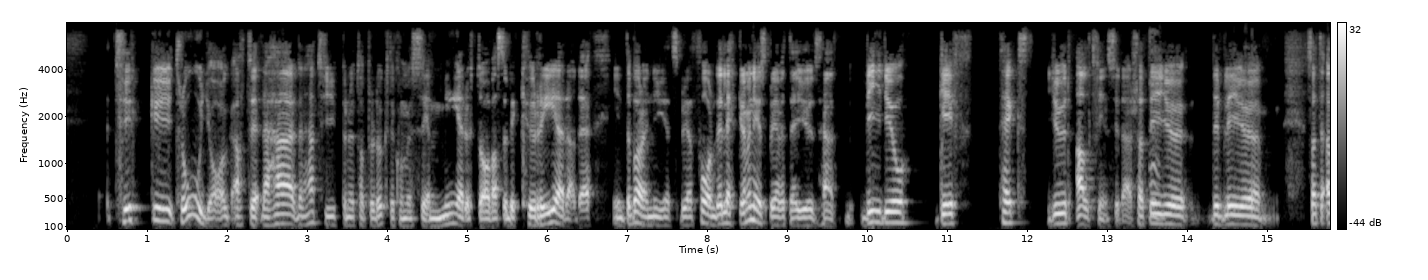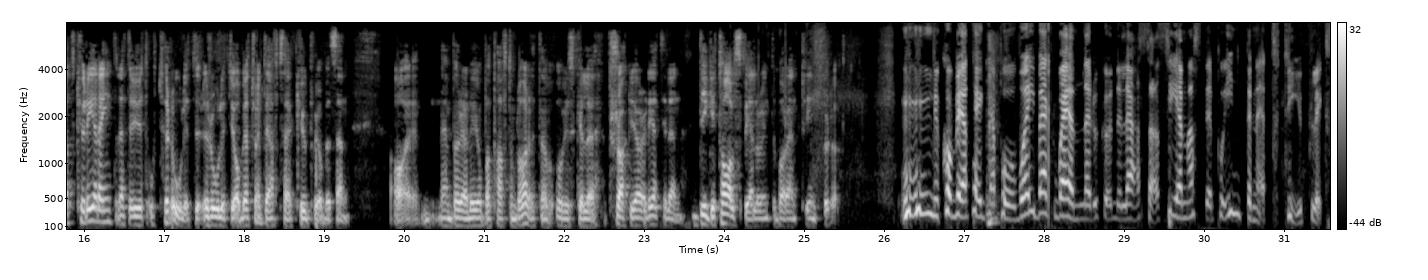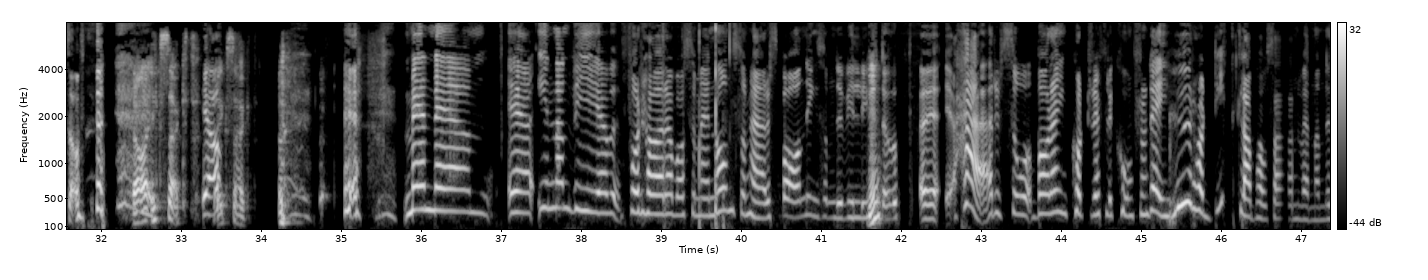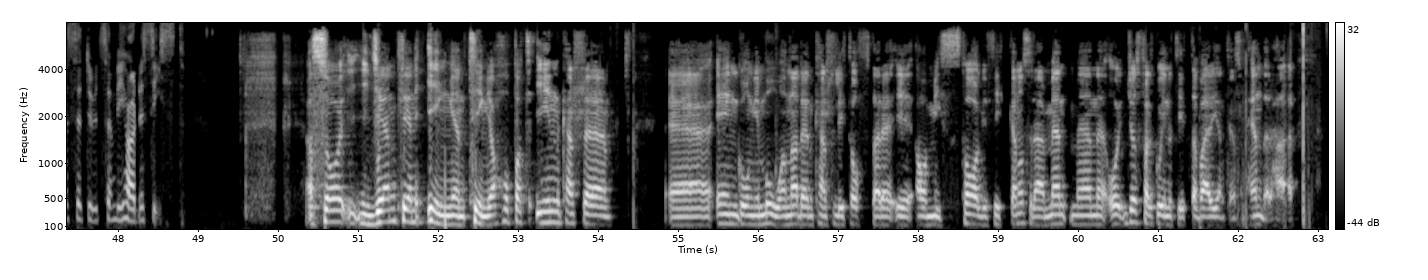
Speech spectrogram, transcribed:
tycker, tror jag att det här, den här typen av produkter kommer vi se mer utav, alltså det kurerade, inte bara i nyhetsbrevform. Det läckra med nyhetsbrevet är ju så här, video, GIF, text, ljud, allt finns ju där. Så att det, är ju, det blir ju, så att, att kurera internet är ju ett otroligt roligt jobb. Jag tror inte jag haft så här kul på jobbet sen ja, när jag började jobba på Aftonbladet och vi skulle försöka göra det till en digital spel och inte bara en printprodukt. Nu kommer jag tänka på way back when när du kunde läsa senaste på internet typ liksom. Ja exakt, ja. exakt. Men ehm, eh, innan vi får höra vad som är någon sån här spaning som du vill lyfta mm. upp eh, här, så bara en kort reflektion från dig. Hur har ditt Clubhouse-användande sett ut sedan vi hörde sist? Alltså egentligen ingenting. Jag har hoppat in kanske Eh, en gång i månaden, kanske lite oftare i, av misstag i fickan och sådär. Men, men och just för att gå in och titta, vad är det egentligen som händer här?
